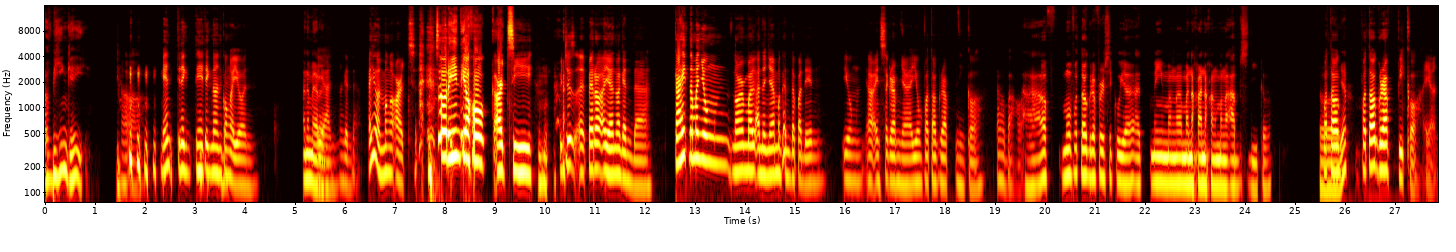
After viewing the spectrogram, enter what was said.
of being gay. Oo. And tinig, tinitignan ko ngayon. Ano meron? Ayan, ang ganda. Ayun, mga arts. Sorry, hindi ako artsy. Which is, eh, pero ayan, maganda. Kahit naman yung normal, ano niya, maganda pa din. Yung ah, Instagram niya, yung photograph Nico. Tama ba ako? Ah, f- mo photographer si Kuya at may mga manakanakang mga abs dito. So, Photog- yep. Photograph Pico. Ayan.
